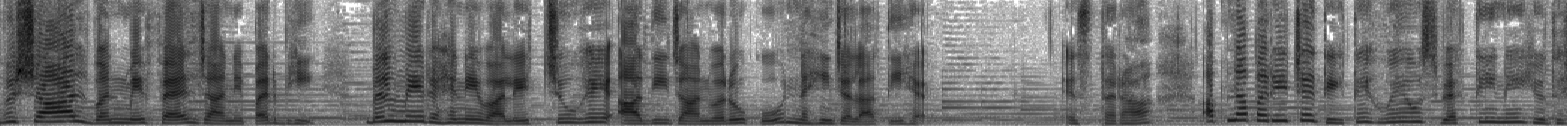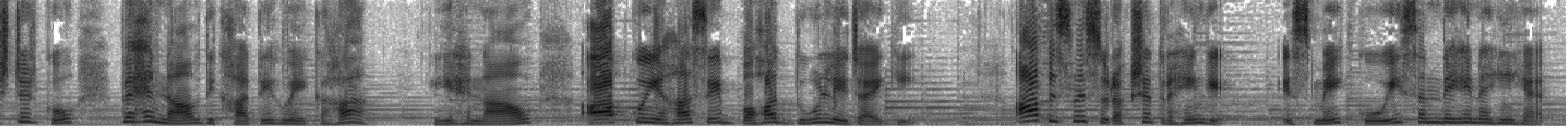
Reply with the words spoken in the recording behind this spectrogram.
विशाल वन में फैल जाने पर भी बिल में रहने वाले चूहे आदि जानवरों को नहीं जलाती है। इस तरह अपना परिचय देते हुए उस व्यक्ति ने युधिष्ठिर को वह नाव दिखाते हुए कहा, यह नाव आपको यहाँ से बहुत दूर ले जाएगी। आप इसमें सुरक्षित रहेंगे। इसमें कोई संदेह नहीं है।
